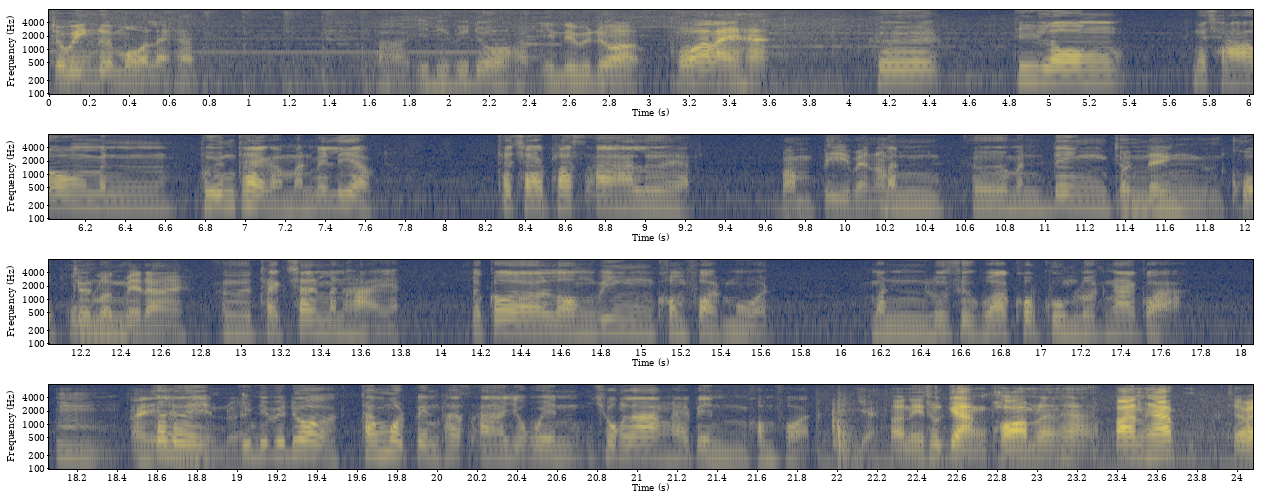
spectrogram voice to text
จะวิ่งด้วยโหมดอะไรครับ อ่าอินดิวิ a l ครับ Individual เพราะอะไรฮะ คือที่ลองเมื่อเช้ามันพื้นแท็กอะมันไม่เรียบ ถ้าใช้ plus R เลยอะบัมปี้ไปเนาะมันเออมันเด้งจมันนเด้งควบคุจมน รถไม่ได้ เออ traction มันหายอะแล้วก็ลองวิ่ง comfort mode มันรู้สึกว่าควบคุมรถง่ายกว่า อืมอันนี้ก็เลยอันนี้เห็นด้วย individual ทั้งหมดเป็น plus R ยกเว้นช่วงล่างให้เป็น comfort ตอนนี้ทุกอย่างพร้อมแล้วนะฮะ ปันครับจะไป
